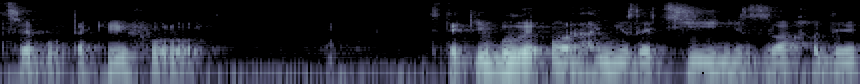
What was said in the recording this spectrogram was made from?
це був такий фурор. Це такі були організаційні заходи.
